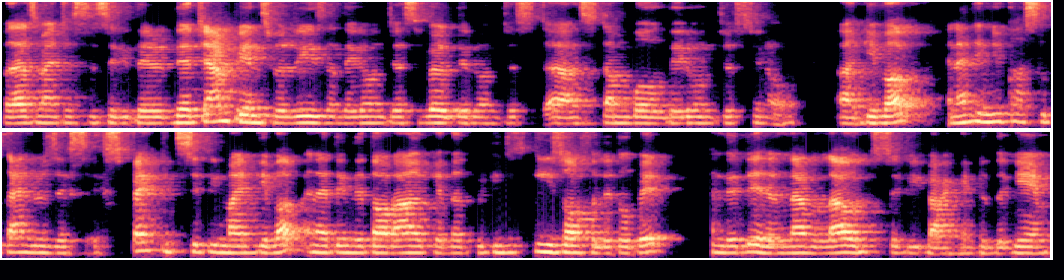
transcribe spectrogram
But that's Manchester City. They're, they're champions for a reason. They don't just will, they don't just uh, stumble, they don't just, you know, uh, give up. And I think Newcastle kind of expected City might give up, and I think they thought, ah, okay, that we can just ease off a little bit. And they did, and that allowed City back into the game.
